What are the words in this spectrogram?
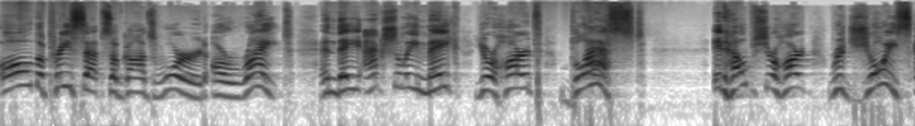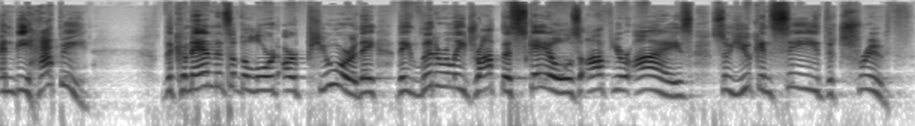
All the precepts of God's word are right, and they actually make your heart blessed. It helps your heart rejoice and be happy. The commandments of the Lord are pure. They, they literally drop the scales off your eyes so you can see the truth.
